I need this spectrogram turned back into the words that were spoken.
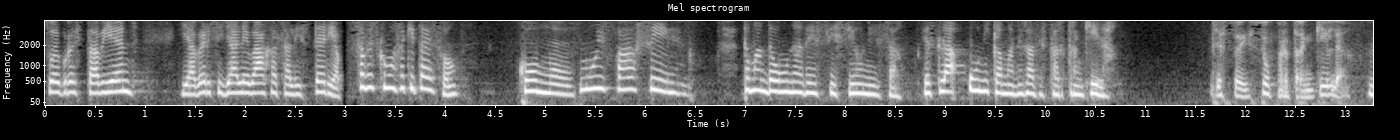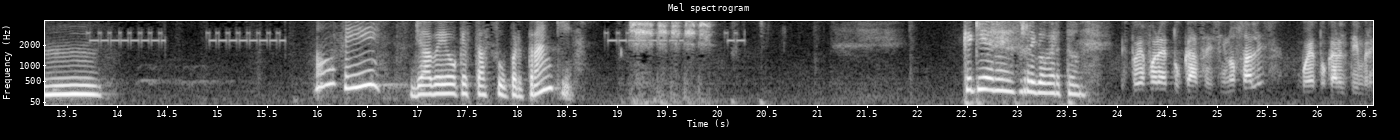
Suegro está bien y a ver si ya le bajas a la histeria. ¿Sabes cómo se quita eso? ¿Cómo? Muy fácil. Tomando una decisión, Isa. Es la única manera de estar tranquila. Yo estoy súper tranquila. Mm. Oh, sí. Ya veo que estás súper tranqui. ¿Qué quieres, Rigoberto? Estoy afuera de tu casa y si no sales, voy a tocar el timbre.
